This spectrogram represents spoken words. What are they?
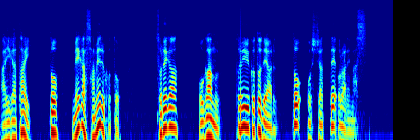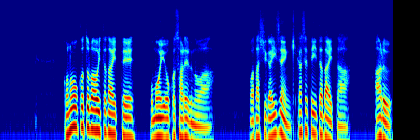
ありがたいと目が覚めることそれが拝むということであるとおっしゃっておられます。このお言葉をいただいて思い起こされるのは私が以前聞かせていただいたある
